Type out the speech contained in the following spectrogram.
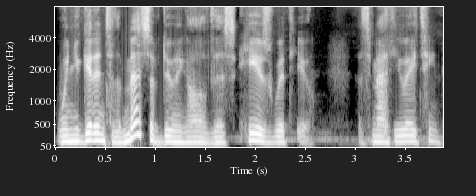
When you get into the mess of doing all of this, he is with you. That's Matthew 18.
